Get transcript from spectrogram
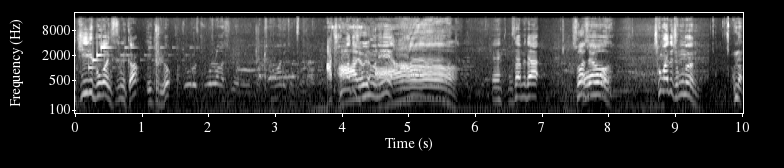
이 길이 뭐가 있습니까? 이 길로? 이쪽으로 쭉 올라가시면 청와대 정문나 아, 청와대 아, 정문이. 아. 아. 네, 감사합니다. 수고하세요. 오, 청와대 정문. 한번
